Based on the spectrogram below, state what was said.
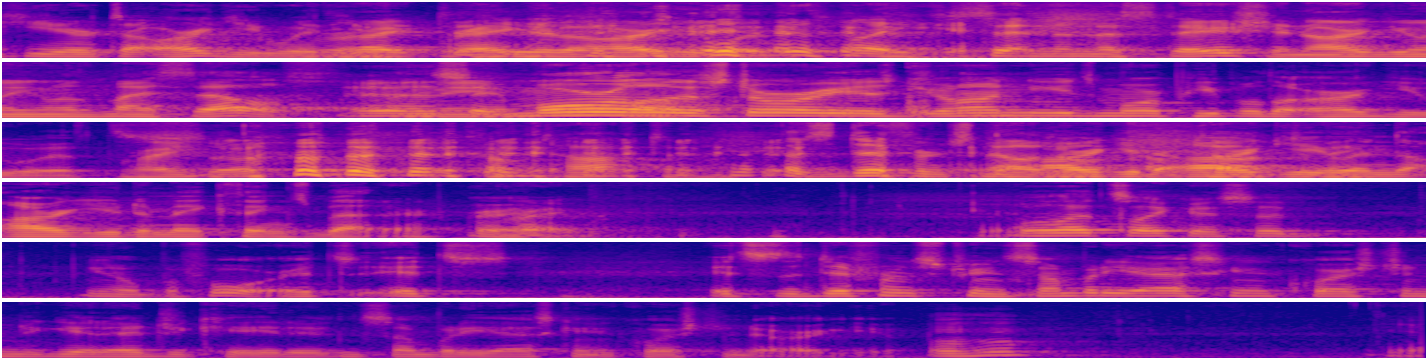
Here to argue with right, you, right? here to argue with, Like- sitting in a station arguing with myself. And I I say, mean, moral of the story is John needs more people to argue with. Right. So, Come talk to me. It's different to No, don't argue to come talk to argue and to argue to make things better. Right. well, that's like I said, you know, before. It's it's it's the difference between somebody asking a question to get educated and somebody asking a question to argue. Mm-hmm. Yeah.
